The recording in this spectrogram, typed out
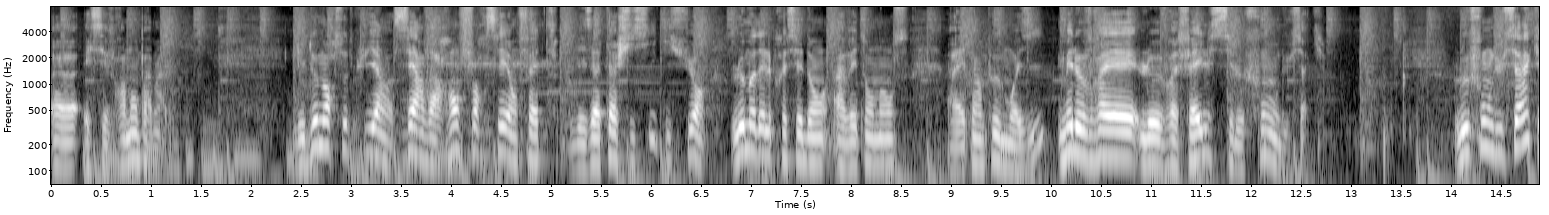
Euh, et c'est vraiment pas mal. Les deux morceaux de cuir servent à renforcer en fait les attaches ici qui sur le modèle précédent avaient tendance à être un peu moisies. Mais le vrai, le vrai fail, c'est le fond du sac. Le fond du sac,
